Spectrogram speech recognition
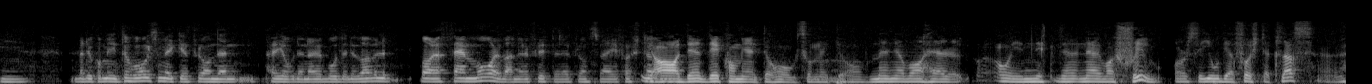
mm. Men du kommer inte ihåg så mycket från den perioden när du bodde. Du var väl bara fem år va, när du flyttade från Sverige första gången? Ja, det, det kommer jag inte ihåg så mycket av. Men jag var här, oj, när jag var sju år så gjorde jag första klass här.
